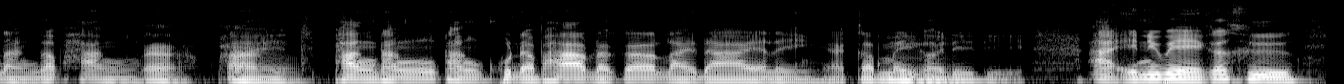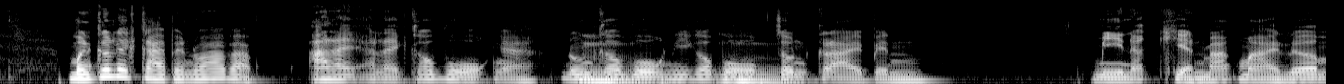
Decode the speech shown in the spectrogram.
หนังก็พังพังพังทั้งทั้งคุณภาพแล้วก็รายได้อะไรอย่างเงี้ยก็ไม่ค่อยได้ดี อะ anyway ก็คือ มันก็เลยกลายเป็นว่าแบบอะไรอะไรก็โวกไงนู่นก็โวกนี่ก็โวกจนกลายเป็นมีนักเขียนมากมายเริ่ม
